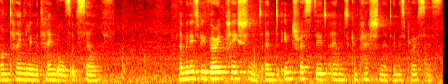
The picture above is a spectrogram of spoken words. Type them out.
untangling the tangles of self. And we need to be very patient and interested and compassionate in this process.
